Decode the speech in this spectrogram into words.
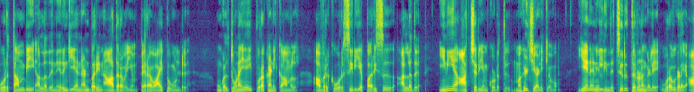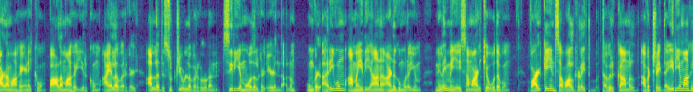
ஒரு தம்பி அல்லது நெருங்கிய நண்பரின் ஆதரவையும் பெற வாய்ப்பு உண்டு. உங்கள் துணையை புறக்கணிக்காமல் அவருக்கு ஒரு சிறிய பரிசு அல்லது இனிய ஆச்சரியம் கொடுத்து மகிழ்ச்சி அளிக்கவும். ஏனெனில் இந்த சிறு தருணங்களே உறவுகளை ஆழமாக இணைக்கவும் பாலமாக இருக்கும் அயலவர்கள் அல்லது சுற்றியுள்ளவர்களுடன் சிறிய மோதல்கள் எழுந்தாலும் உங்கள் அறிவும் அமைதியான அணுகுமுறையும் நிலைமையை சமாளிக்க உதவும். வாழ்க்கையின் சவால்களை தவிர்க்காமல் அவற்றை தைரியமாக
